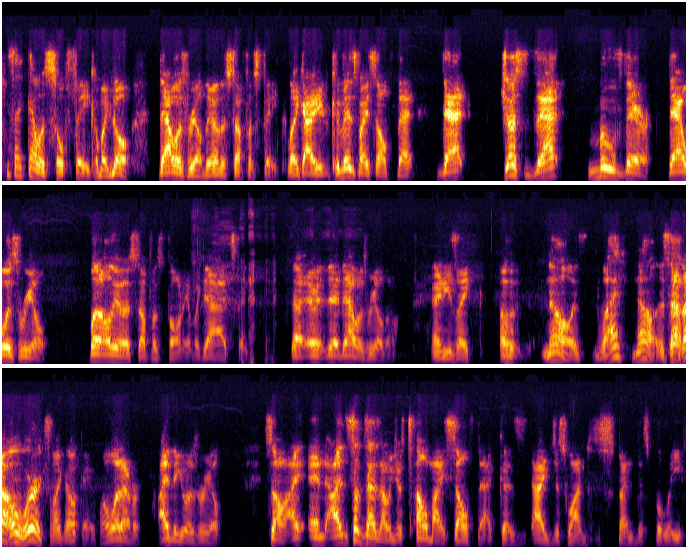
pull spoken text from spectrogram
he's like, that was so fake. I'm like, no, that was real. The other stuff was fake. Like I convinced myself that that just that move there, that was real, but all the other stuff was phony. I'm like, yeah, it's fake. that, that, that was real though. And he's like, oh no, it's what? No, is that how it works? I'm like, okay, well, whatever. I think it was real. So I and I sometimes I would just tell myself that because I just wanted to suspend disbelief,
